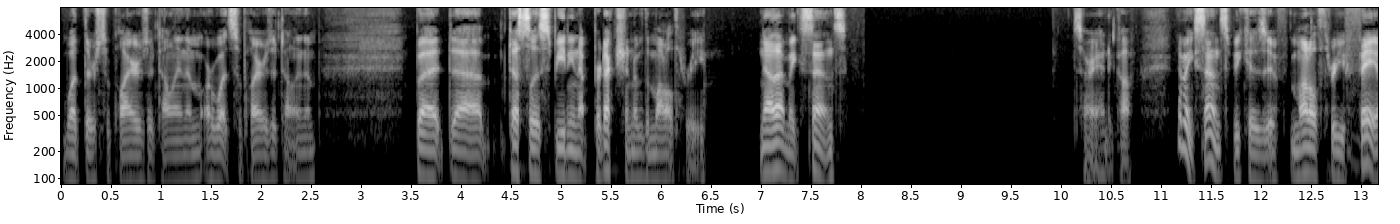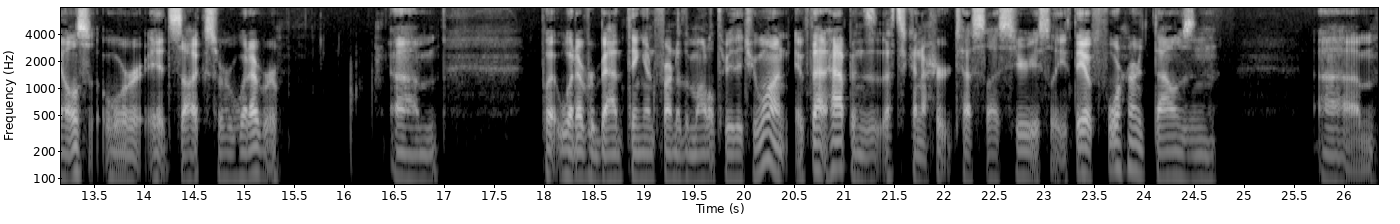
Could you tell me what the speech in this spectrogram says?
what their suppliers are telling them or what suppliers are telling them. But uh, Tesla is speeding up production of the Model 3. Now that makes sense Sorry, I had to cough. That makes sense because if Model 3 fails or it sucks or whatever, um, put whatever bad thing in front of the Model 3 that you want. If that happens, that's going to hurt Tesla seriously. They have 400,000 um,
